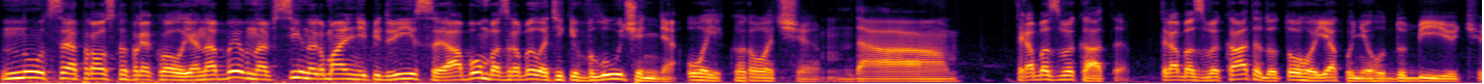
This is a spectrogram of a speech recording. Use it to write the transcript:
Ну, це просто прикол. Я набив на всі нормальні підвіси, а бомба зробила тільки влучення. Ой, коротше, да. Треба звикати. Треба звикати до того, як у нього добіють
